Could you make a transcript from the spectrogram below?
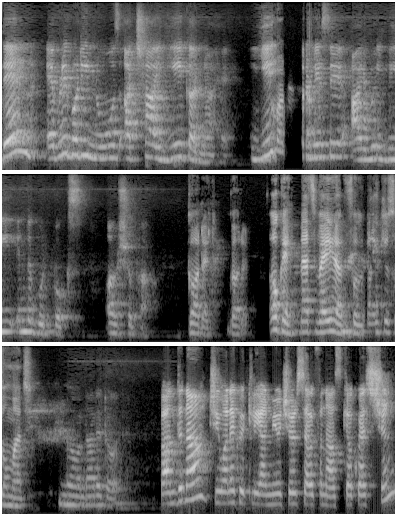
then everybody knows acha ye karna hai. Ye karne se i will be in the good books of shubha. Got it got it. Okay that's very helpful. Thank you so much. No not at all. Vandana do you want to quickly unmute yourself and ask your question?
